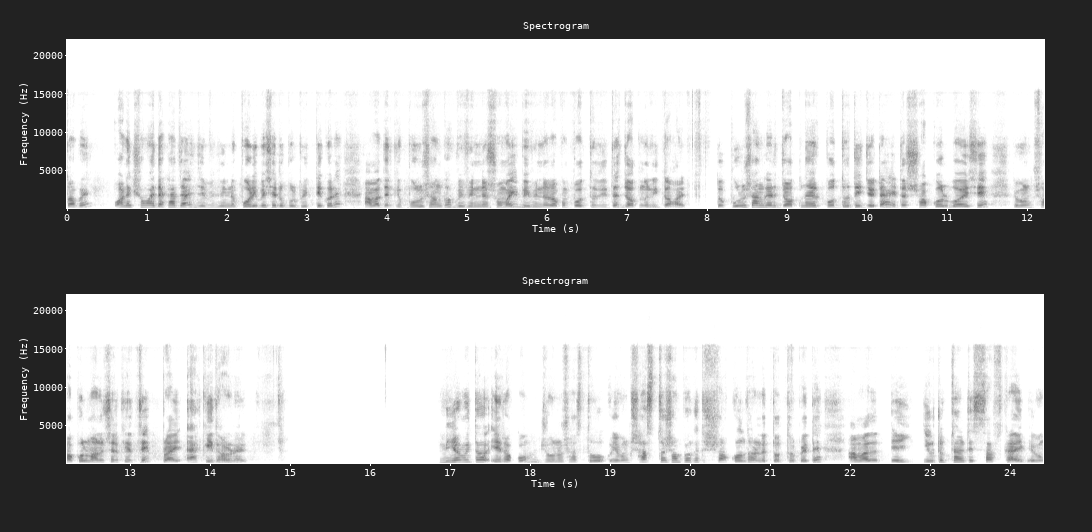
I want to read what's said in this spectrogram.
তবে অনেক সময় দেখা যায় যে বিভিন্ন পরিবেশের উপর ভিত্তি করে আমাদেরকে পুরুষাঙ্গ বিভিন্ন সময় বিভিন্ন রকম পদ্ধতিতে যত্ন নিতে হয়। তো পুরুষাঙ্গের যত্নের পদ্ধতি যেটা, এটা সকল বয়সে এবং সকল মানুষের ক্ষেত্রে প্রায় একই ধরনের। নিয়মিত এরকম যৌন স্বাস্থ্য এবং স্বাস্থ্য সম্পর্কিত সকল ধরনের তথ্য পেতে আমাদের এই ইউটিউব চ্যানেলটি সাবস্ক্রাইব এবং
